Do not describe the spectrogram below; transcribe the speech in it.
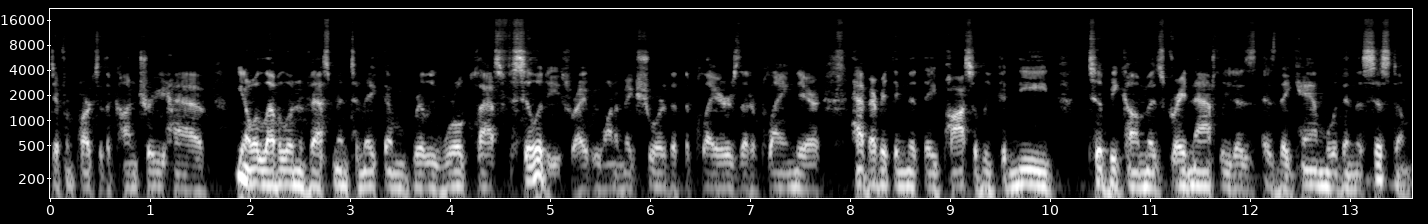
different parts of the country have you know a level of investment to make them really world class facilities. Right, we want to make sure that the players that are playing there have everything that they possibly could need to become as great an athlete as, as they can within the system.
